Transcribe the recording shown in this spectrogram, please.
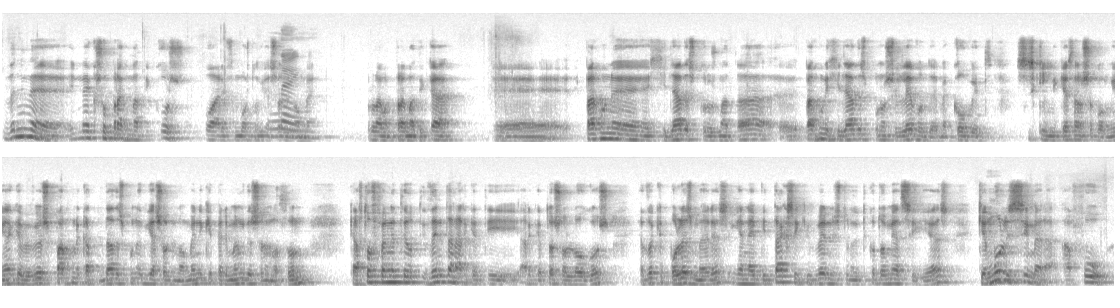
Δεν είναι, είναι εξωπραγματικός ο αριθμός των ναι. διασωληνωμένων πραγματικά ε, υπάρχουν ε, χιλιάδες κρούσματα, ε, υπάρχουν χιλιάδες που νοσηλεύονται με COVID στις κλινικές στα νοσοκομεία και βεβαίως υπάρχουν εκατοντάδες που είναι διασωληνωμένοι και περιμένουν να διασωληνωθούν και αυτό φαίνεται ότι δεν ήταν αρκετή, αρκετός ο λόγος εδώ και πολλές μέρες για να επιτάξει η κυβέρνηση στον ιδιωτικό τομέα της υγείας. Και μόλις σήμερα αφού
